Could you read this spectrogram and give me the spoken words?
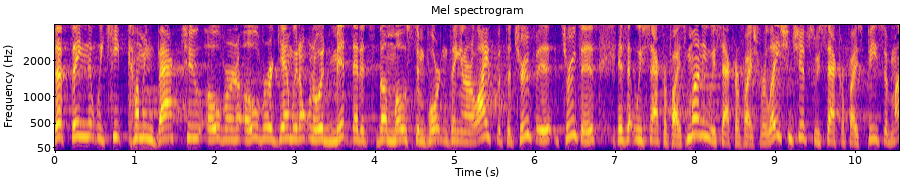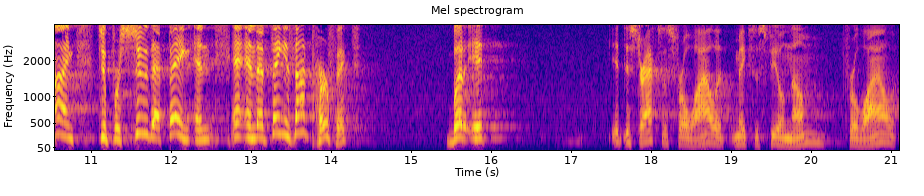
that thing that we keep coming back to over and over again. We don't want to admit that it's the most important thing in our life, but the truth is, truth is, is that we sacrifice money, we sacrifice relationships, we sacrifice peace of mind to pursue that thing. And, and, and that thing is not perfect, but it, it distracts us for a while. It makes us feel numb for a while.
